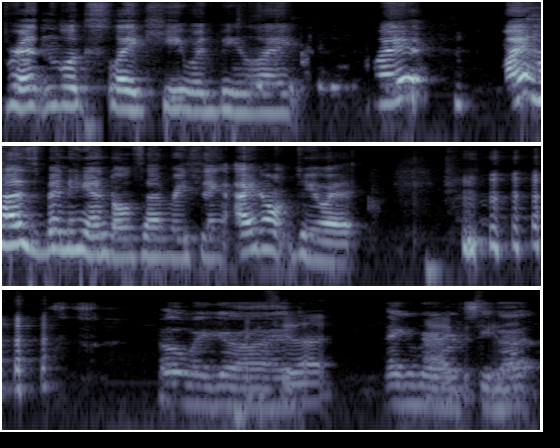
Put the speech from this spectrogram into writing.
Brent looks like he would be like, my my husband handles everything. I don't do it. Oh my I god. can that. I can very I much can see see that.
